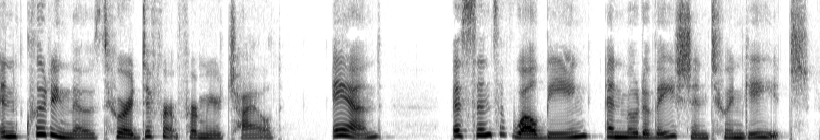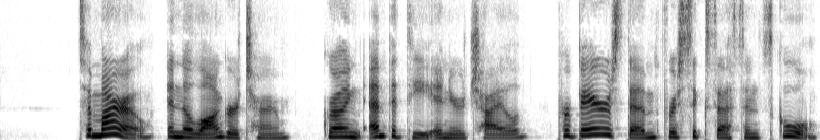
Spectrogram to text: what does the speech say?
including those who are different from your child, and a sense of well being, and motivation to engage. Tomorrow, in the longer term, growing empathy in your child prepares them for success in school,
